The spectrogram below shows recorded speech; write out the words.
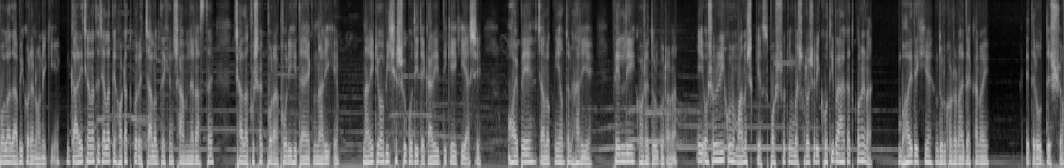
বলা দাবি করেন অনেকেই। গাড়ি চালাতে চালাতে হঠাৎ করে চালক দেখেন সামনে রাস্তায় সাদা পোশাক পরা পরিহিতা এক নারীকে। নারীটি অবিশ্বাস্য গতিতে গাড়ির দিকে এগিয়ে আসে। ভয় পেয়ে চালক নিয়ন্ত্রণ হারিয়ে ফেললেই ঘটে দুর্ঘটনা। এই অশরীরী কোনো মানুষকে স্পর্শ কিংবা সরাসরি ক্ষতি বা আঘাত করে না। ভয় দেখিয়ে দুর্ঘটনায় দেখানোই এদের উদ্দেশ্য।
